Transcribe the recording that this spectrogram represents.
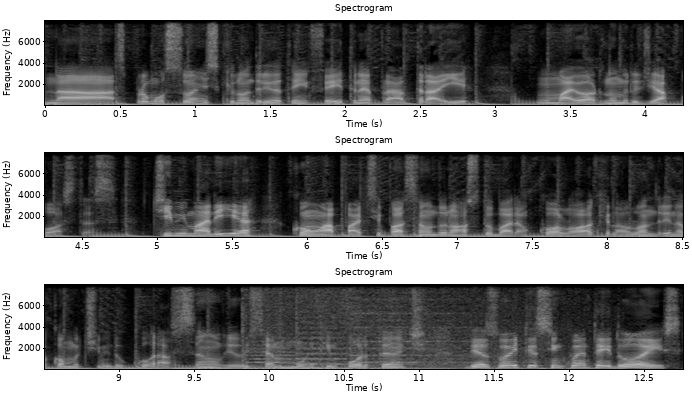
nas promoções que o Londrina tem feito, né, para atrair um maior número de apostas. Time Maria com a participação do nosso Tubarão. Coloque lá o Londrina como time do coração, viu? Isso é muito importante. 18 e 52.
